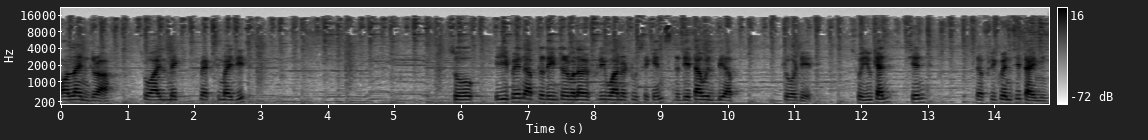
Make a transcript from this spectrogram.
online graph so I'll make maximize it so even after the interval of every one or two seconds the data will be uploaded so you can change the frequency timing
